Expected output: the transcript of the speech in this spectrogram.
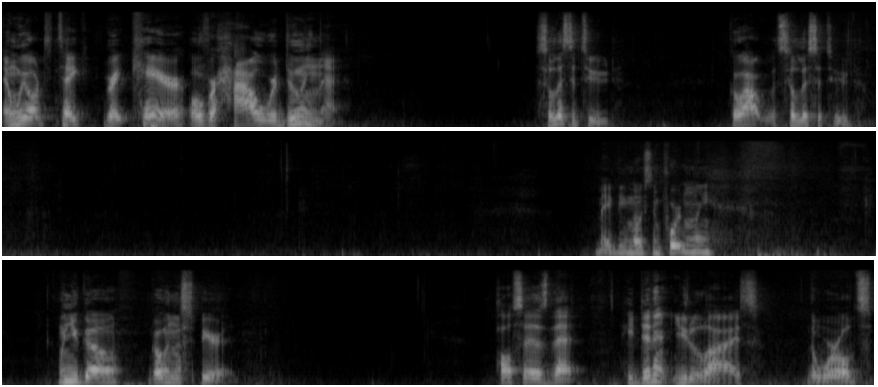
And we ought to take great care over how we're doing that. Solicitude. Go out with solicitude. Maybe most importantly, when you go, go in the Spirit. Paul says that he didn't utilize the world's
